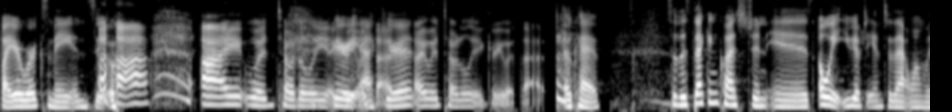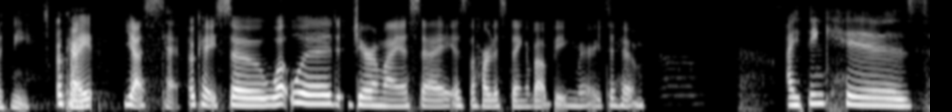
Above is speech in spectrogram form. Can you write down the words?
Fireworks may ensue. I would totally agree Very with that. accurate. I would totally agree with that. Okay. So the second question is oh, wait, you have to answer that one with me. Okay. Right? Yes. 'Kay. Okay. So, what would Jeremiah say is the hardest thing about being married to him? I think his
